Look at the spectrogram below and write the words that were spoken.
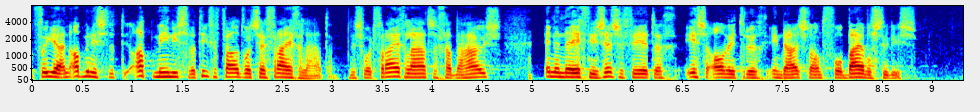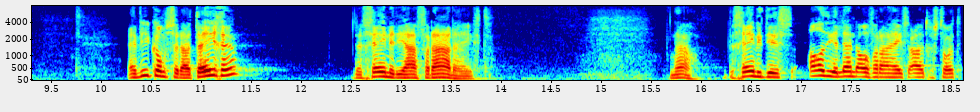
via een administratieve, administratieve fout wordt zij vrijgelaten. Dus ze wordt vrijgelaten, ze gaat naar huis. En in 1946 is ze alweer terug in Duitsland voor bijbelstudies. En wie komt ze daar tegen? Degene die haar verraden heeft. Nou, degene die dus al die ellende over haar heeft uitgestort,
